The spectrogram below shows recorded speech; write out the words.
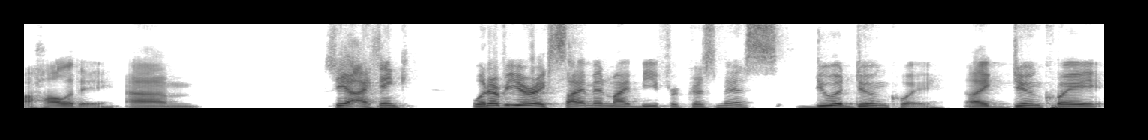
a holiday um so yeah i think whatever your excitement might be for Christmas, do a Dunque. Like Dunque,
